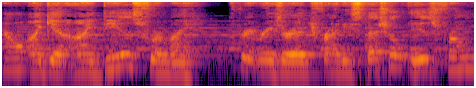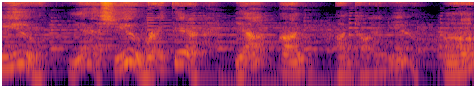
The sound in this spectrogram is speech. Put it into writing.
How I get ideas for my straight razor edge Friday special is from you. Yes, you right there. Yeah, I'm I'm talking to you. Uh-huh.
